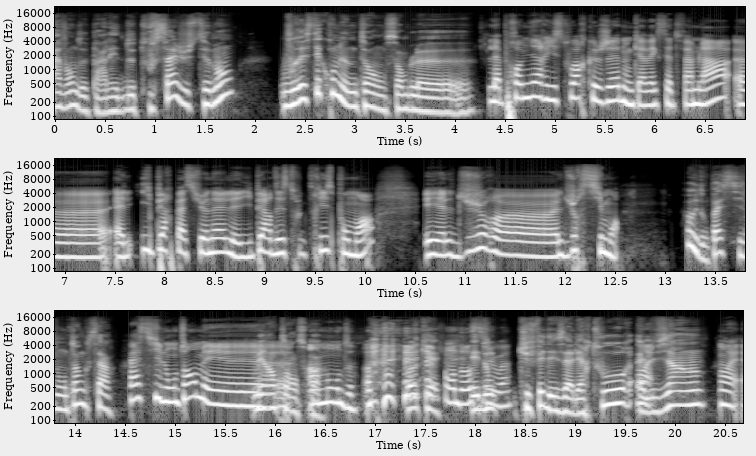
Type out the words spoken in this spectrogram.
Avant de parler de tout ça, justement, vous restez combien de temps ensemble euh? La première histoire que j'ai donc avec cette femme là elle est hyper passionnelle et hyper destructrice pour moi et elle dure euh, elle dure six mois Ah oui, donc pas si longtemps que ça. pas si longtemps mais Mais intense, quoi. un monde Ok. Et six donc, mois. tu fais des allers-retours, Ouais. elle vient, Ouais.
